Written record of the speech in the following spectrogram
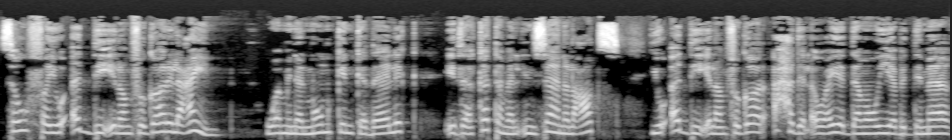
سوف يؤدي إلى انفجار العين، ومن الممكن كذلك إذا كتم الإنسان العطس يؤدي إلى انفجار أحد الأوعية الدموية بالدماغ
